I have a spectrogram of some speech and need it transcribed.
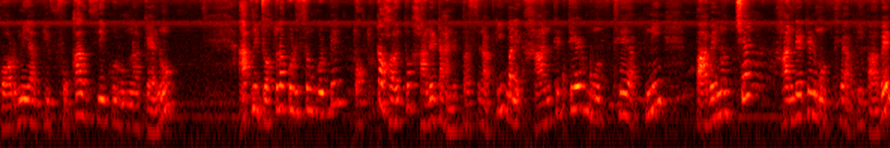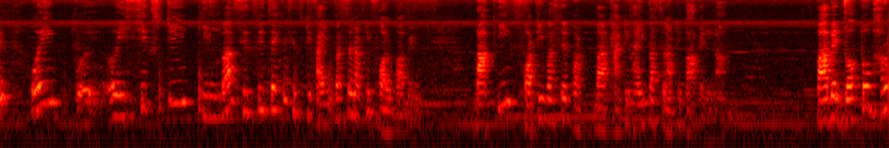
কর্মে আপনি ফোকাস দিয়ে করুন না কেন, আপনি যতটা পরিশ্রম করবেন, ততটা হয়তো হান্ড্রেড হান্ড্রেড পার্সেন্ট আপনি মানে হান্ড্রেডের মধ্যে আপনি পাবেন হচ্ছে হান্ড্রেডের মধ্যে আপনি পাবেন ওই, ওই- সিক্সটি কিংবা সিক্সটি থেকে সিক্সটি ফাইভ পার্সেন্ট আপনি ফল পাবেন। বাকি ফর্টি পার্সেন্ট বা থার্টি ফাইভ পার্সেন্ট আপনি পাবেন না। পাবেন যত ভালো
